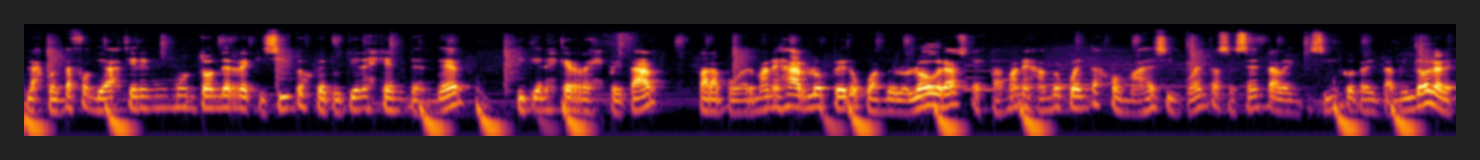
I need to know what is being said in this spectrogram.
las cuentas fondeadas tienen un montón de requisitos que tú tienes que entender y tienes que respetar para poder manejarlo, pero cuando lo logras estás manejando cuentas con más de 50, 60, 25, 30 mil dólares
